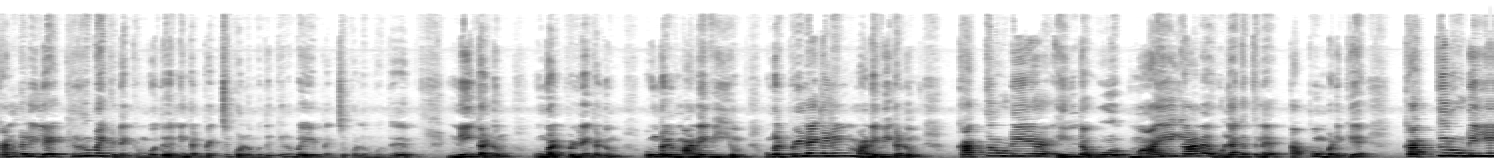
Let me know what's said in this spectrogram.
கண்களிலே கிருபை கிடைக்கும் போது நீங்கள் பெற்றுக்கொள்ளும்போது கிருபையை பெற்றுக்கொள்ளும்போது நீங்களும் உங்கள் பிள்ளைகளும் உங்கள் மனைவியும் உங்கள் பிள்ளைகளின் மனைவிகளும் கத்தருடைய இந்த உ- மாயையான உலகத்துல தப்பும்படிக்கு கத்தருடைய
